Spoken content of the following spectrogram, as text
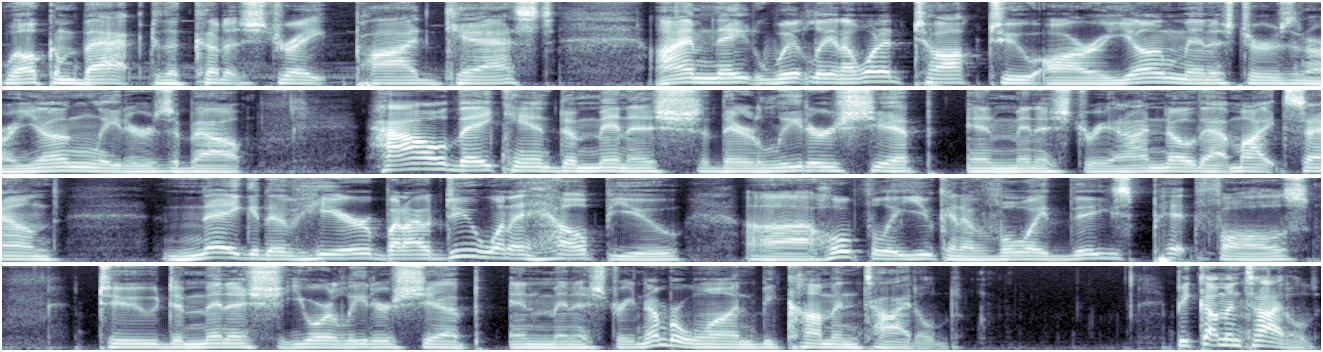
Welcome back to the Cut It Straight podcast. I'm Nate Whitley, and I want to talk to our young ministers and our young leaders about how they can diminish their leadership and ministry. And I know that might sound negative here, but I do want to help you. Uh, hopefully, you can avoid these pitfalls to diminish your leadership and ministry. Number one, become entitled. Become entitled.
